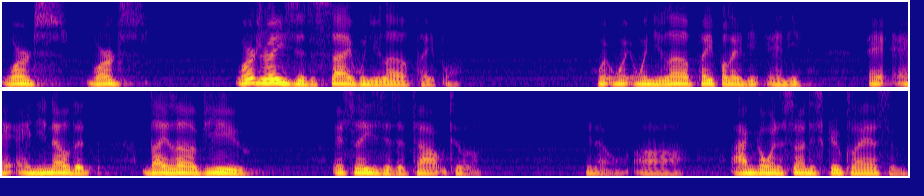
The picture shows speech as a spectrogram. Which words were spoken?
words words words are easy to say when you love people. When, when you love people and you and you and you know that they love you, it's easy to talk to them. You know, uh, I can go into Sunday school class and,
